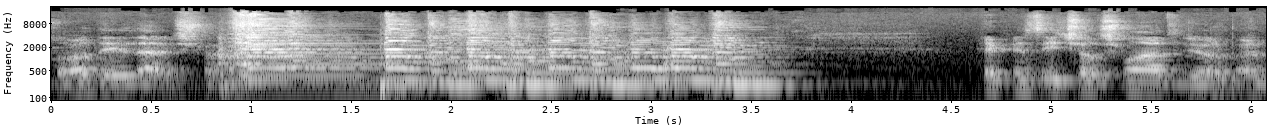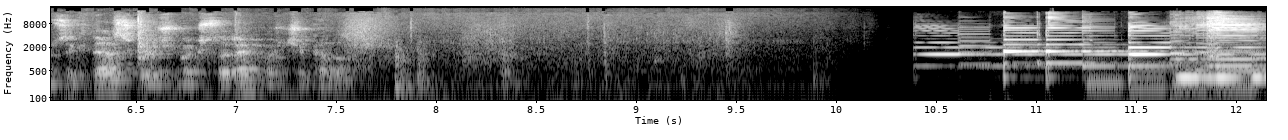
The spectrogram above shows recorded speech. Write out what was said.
Sonra deli derviş var. Hepinize iyi çalışmalar diliyorum. Önümüzdeki ders görüşmek üzere. Hoşçakalın. Thank.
